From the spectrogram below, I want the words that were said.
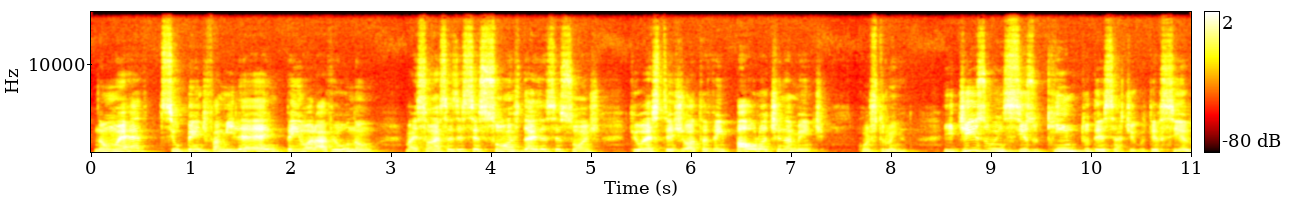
não é se o bem de família é empenhorável ou não, mas são essas exceções das exceções que o STJ vem paulatinamente construindo. E diz o inciso 5 desse artigo 3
